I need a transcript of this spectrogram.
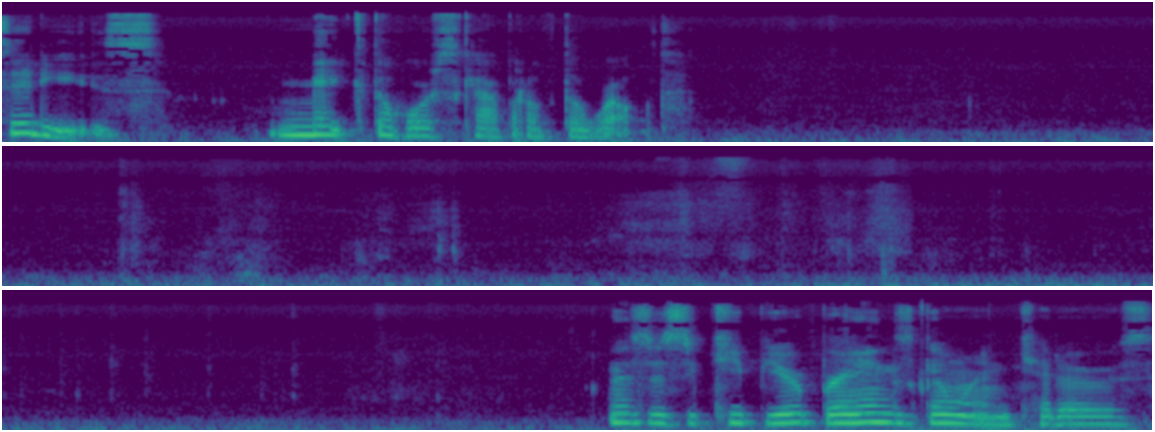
cities make the horse capital of the world? This is to keep your brains going, kiddos.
